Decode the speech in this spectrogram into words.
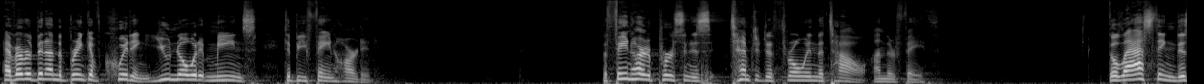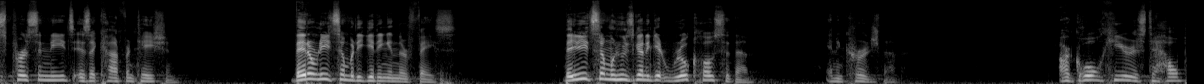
have ever been on the brink of quitting, you know what it means to be faint hearted. The faint hearted person is tempted to throw in the towel on their faith. The last thing this person needs is a confrontation. They don't need somebody getting in their face. They need someone who's going to get real close to them and encourage them. Our goal here is to help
